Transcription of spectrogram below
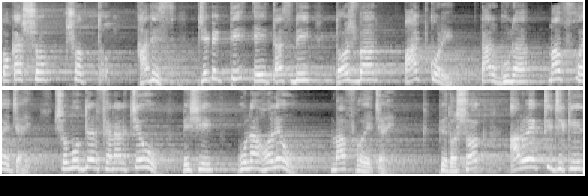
প্রকাশ্য সত্য। হাদিস, যে ব্যক্তি এই তাসবি দশবার পাঠ করে, তার গুণা মাফ হয়ে যায়। সমুদ্রের ফেনার চেয়েও বেশি গুণা হলেও মাফ হয়ে যায়। প্রিয় দর্শক, আরও একটি জিকির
